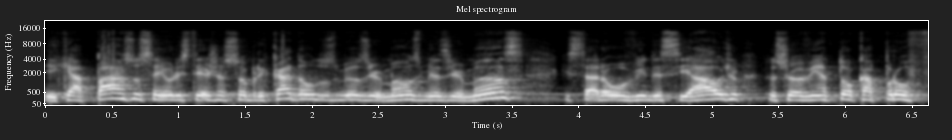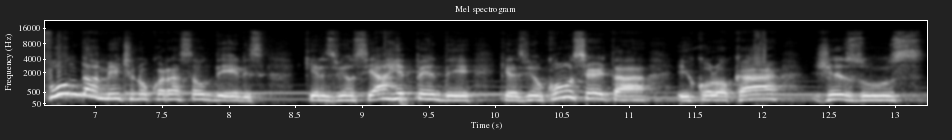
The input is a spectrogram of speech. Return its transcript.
e que a paz do Senhor esteja sobre cada um dos meus irmãos, minhas irmãs que estarão ouvindo esse áudio, que o Senhor venha tocar profundamente no coração deles, que eles venham se arrepender, que eles venham consertar e colocar Jesus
